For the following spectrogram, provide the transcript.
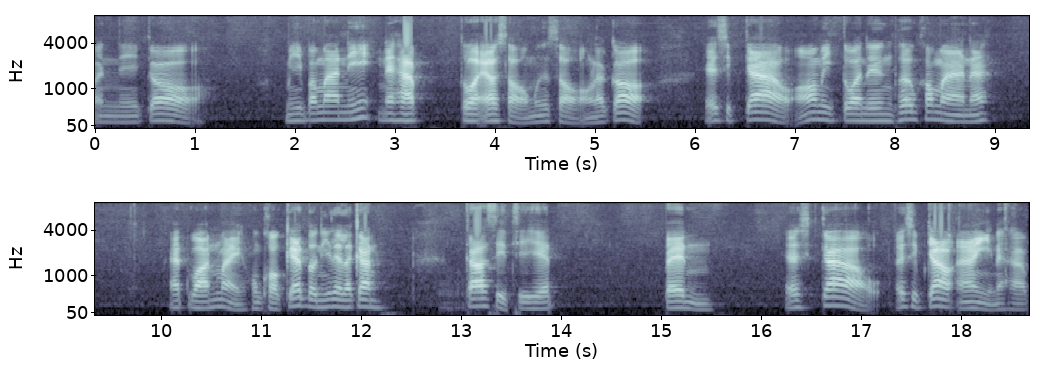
วันนี้ก็ มีประมาณนี้นะครับ ตัว L2 มือ 2 แล้วก็ S19 อ๋อมีอีกตัวหนึ่งเพิ่มเข้ามานะ Advanced ใหม่ ผมขอแก้ตัวนี้เลยละกัน 90 TH เป็น S9 S19i นะครับ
